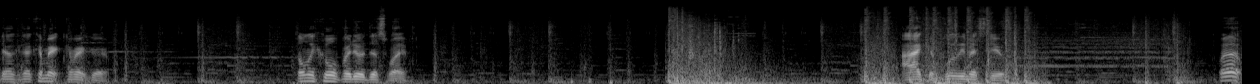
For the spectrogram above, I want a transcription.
Now, no, come here, come here, come here. It's only cool if I do it this way. I completely missed you. Well,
